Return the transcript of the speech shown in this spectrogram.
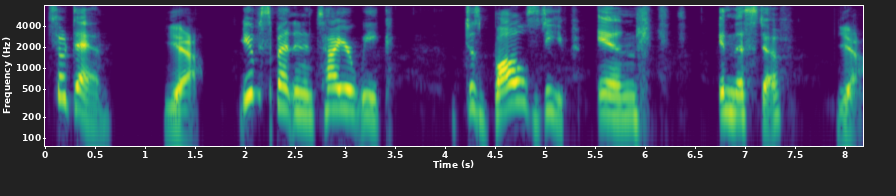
so Dan, Yeah. You've spent an entire week just balls deep in in this stuff. Yeah.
